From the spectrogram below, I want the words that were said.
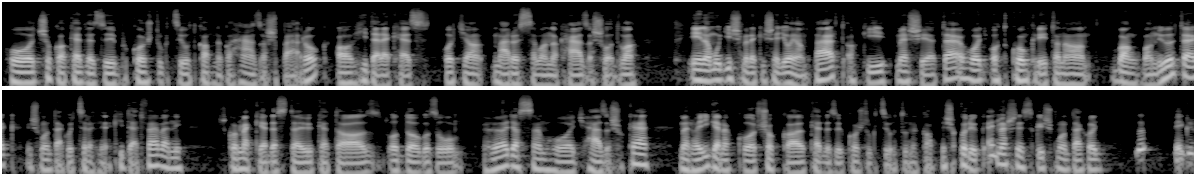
hogy sokkal kedvezőbb konstrukciót kapnak a házas párok a hitelekhez, hogyha már össze vannak házasodva. Én amúgy ismerek is egy olyan párt, aki mesélte, hogy ott konkrétan a bankban ültek, és mondták, hogy szeretnének hitelt felvenni, és akkor megkérdezte őket az ott dolgozó hölgy, azt hiszem, hogy házasok-e, mert ha igen, akkor sokkal kedvezőbb konstrukciót tudnak kapni. És akkor ők egymás néztek is mondták, hogy végül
